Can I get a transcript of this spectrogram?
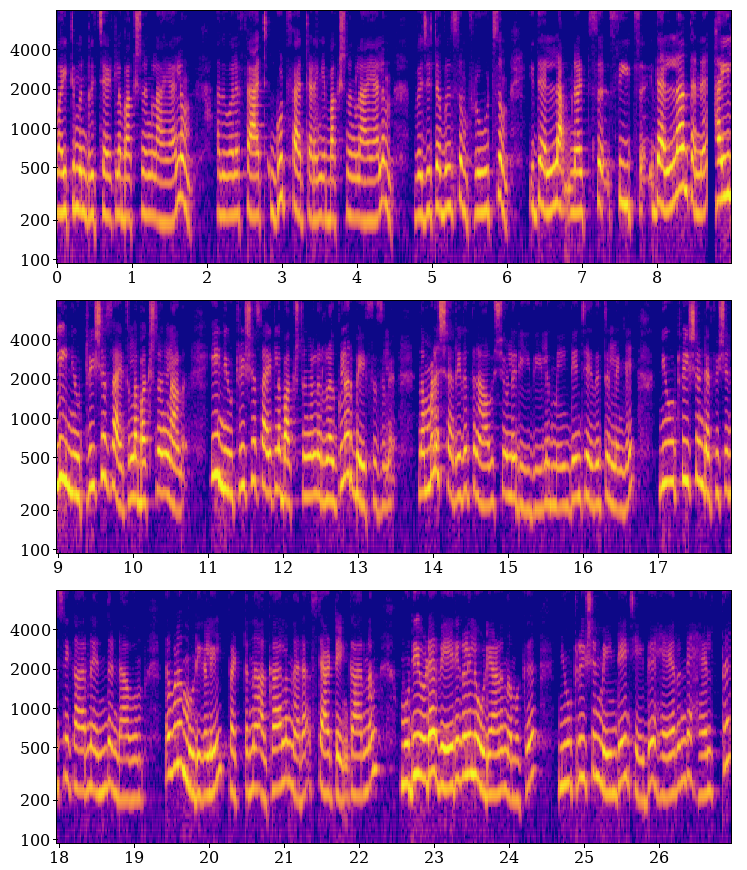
വൈറ്റമിൻ റിച്ച് ആയിട്ടുള്ള ഭക്ഷണങ്ങളായാലും അതുപോലെ ഫാറ്റ് ഗുഡ് ഫാറ്റ് അടങ്ങിയ ഭക്ഷണങ്ങളായാലും വെജിറ്റബിൾസും ഫ്രൂട്ട്സും ഇതെല്ലാം നട്ട്സ് സീഡ്സ് ഇതെല്ലാം തന്നെ ഹൈലി ന്യൂട്രീഷ്യസ് ആയിട്ടുള്ള ഭക്ഷണങ്ങളാണ്. ഈ ന്യൂട്രീഷ്യസ് ആയിട്ടുള്ള ഭക്ഷണങ്ങൾ റെഗുലർ ബേസിസിൽ നമ്മുടെ ശരീരത്തിന് ആവശ്യമുള്ള രീതിയിൽ മെയിന്റെയിൻ ചെയ്തിട്ടില്ലെങ്കിൽ ന്യൂട്രീഷൻ ഡെഫിഷ്യൻസി കാരണം എന്തുണ്ടാവും? നമ്മളെ മുടികളിൽ പെട്ടെന്ന് അകാല നര സ്റ്റാർട്ട് ചെയ്യും. കാരണം മുടിയുടെ വേരുകളിലൂടെയാണ് നമുക്ക് ന്യൂട്രീഷൻ മെയിന്റെയിൻ ചെയ്ത് ഹെയറിന്റെ ഹെൽത്ത്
